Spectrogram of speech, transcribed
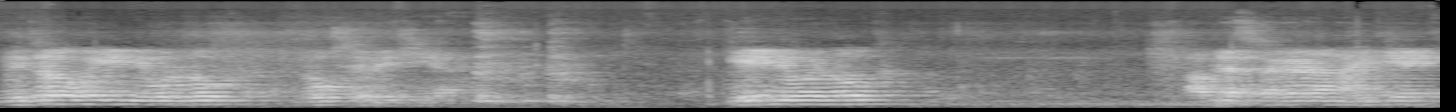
मित्र ही निवडणूक लोकसेवेची आहे. ही निवडणूक आपल्या सगळ्यांना माहिती आहे.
